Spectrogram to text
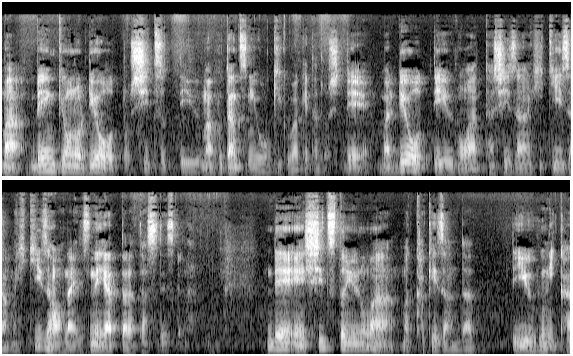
まあ、勉強の量と質っていう、まあ、2つに大きく分けたとして、まあ、量っていうのは足し算引き算、まあ、引き算はないですねやったら足すですからで質というのは、まあ、掛け算だっていうふうに考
